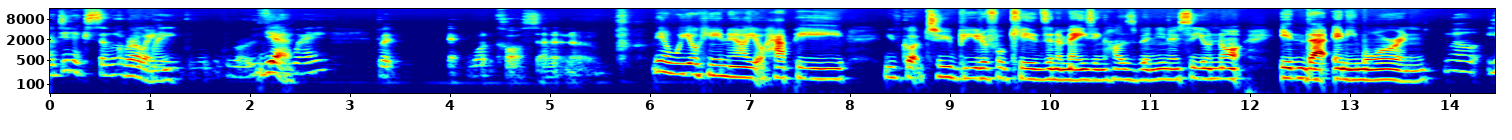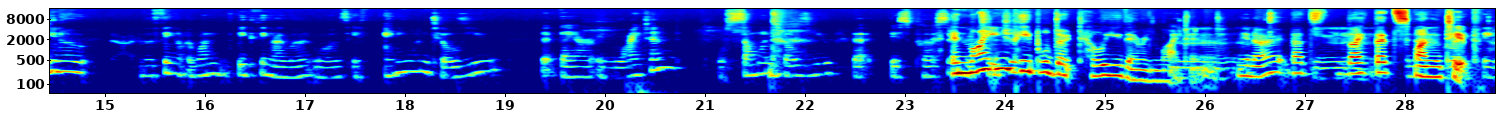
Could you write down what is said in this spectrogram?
I did accelerate Growing. my growth Yeah. in a way, but at what cost? I don't know. Yeah, well, you're here now. You're happy. You've got two beautiful kids, an amazing husband. You know, so you're not in that anymore. And Well, you know, the thing, one big thing I learned was if anyone tells you that they are enlightened, or someone tells you that this person enlightened teaches- people don't tell you they're enlightened. You know, that's like that's Mm. Another one tip. Thing,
